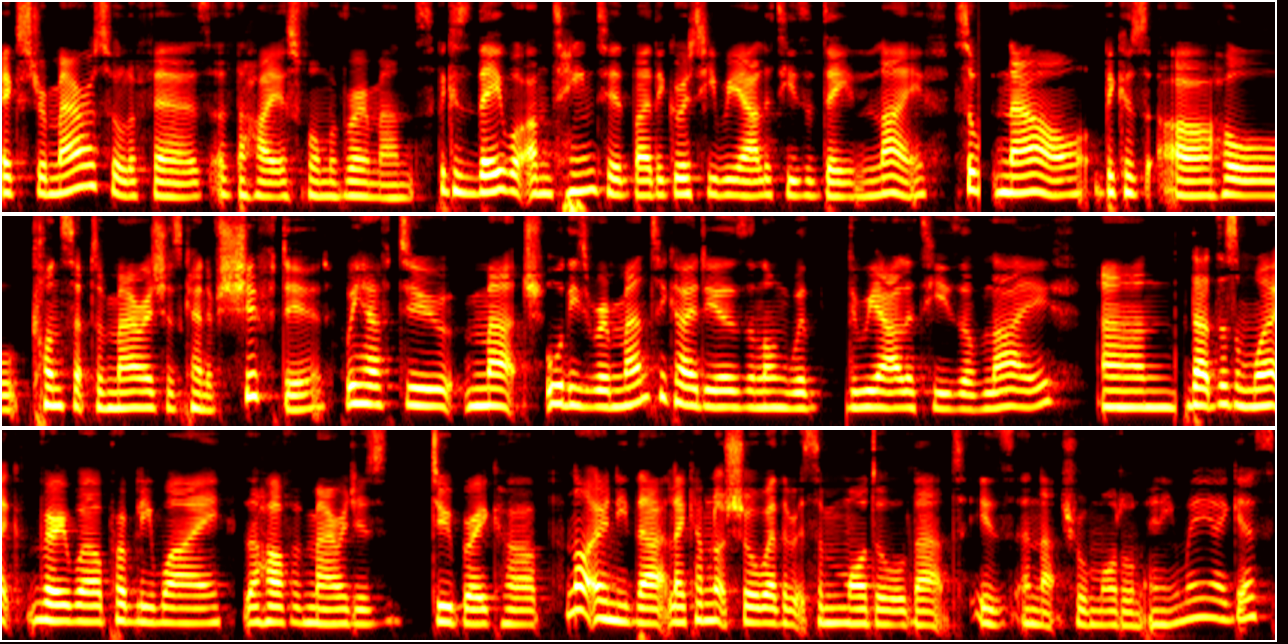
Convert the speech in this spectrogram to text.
extramarital affairs as the highest form of romance because they were untainted by the gritty realities of daily life. So now, because our whole concept of marriage has kind of shifted, we have to match all these romantic ideas along with the realities of life. And that doesn't work very well, probably why the half of marriages do break up. Not only that, like I'm not sure whether it's a model that is a natural model anyway, I guess.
